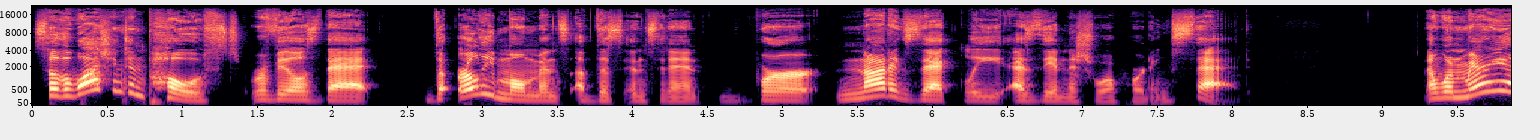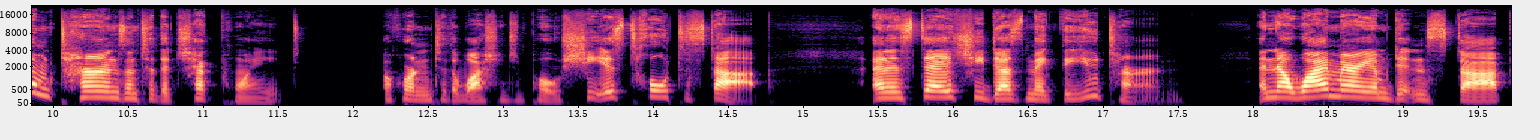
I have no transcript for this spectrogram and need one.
So, the Washington Post reveals that the early moments of this incident were not exactly as the initial reporting said. Now, when Miriam turns into the checkpoint, according to the Washington Post, she is told to stop. And instead, she does make the U turn. And now, why Miriam didn't stop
